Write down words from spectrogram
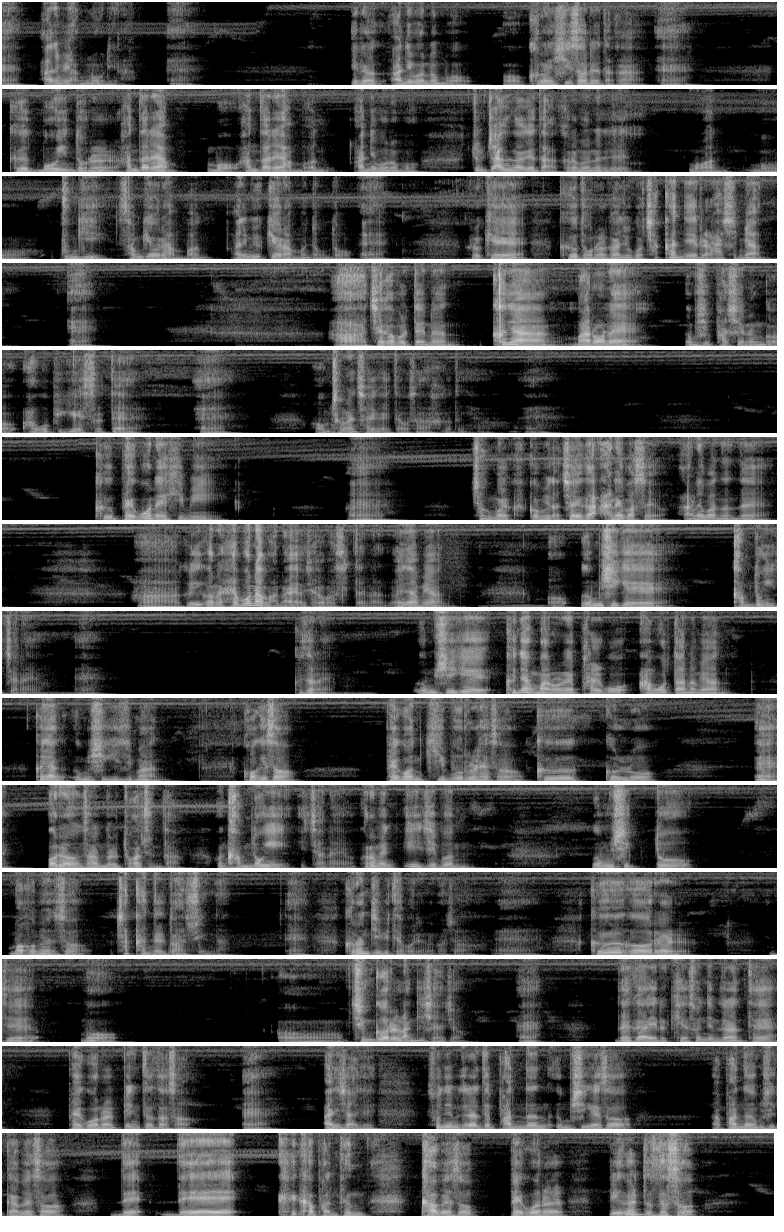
예, 아니면 양로원이나 예. 이런 아니면은 뭐 어, 그런 시설에다가 예, 그 모인 돈을 한 달에 한, 뭐 한 달에 한 번 아니면은 뭐 좀 작은 가게다 그러면은 이제 뭐한뭐 분기 3개월에 한 번 아니면 6개월에 한 번 정도 예. 그렇게 그 돈을 가지고 착한 일을 하시면 예. 아, 제가 볼 때는 그냥 만 원에 음식 파시는 거 하고 비교했을 때, 예, 엄청난 차이가 있다고 생각하거든요. 예. 그 100원의 힘이, 예, 정말 클 겁니다. 제가 안 해봤어요. 안 해봤는데, 아, 그 이거는 해보나 마나요. 제가 봤을 때는. 왜냐면, 어, 음식에 감동이 있잖아요. 예. 그잖아요. 음식에 그냥 만 원에 팔고 아무것도 안 하면 그냥 음식이지만 거기서 100원 기부를 해서 그걸로 예, 어려운 사람들을 도와준다. 그건 감동이 있잖아요. 그러면 이 집은 음식도 먹으면서 착한 일도 할 수 있는 예, 그런 집이 돼버리는 거죠. 예. 그거를 이제 뭐 어, 증거를 남기셔야죠. 예. 내가 이렇게 손님들한테 100원을 삥 뜯어서 예. 아니죠, 아니. 손님들한테 받는 음식에서 아, 받는 음식값에서 내 내가 받는 값에서 100원을 삥을 뜯어서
